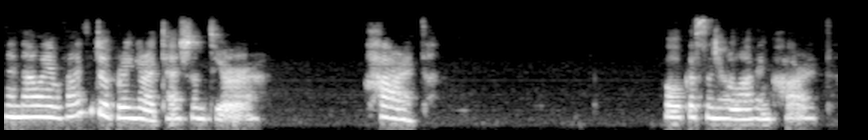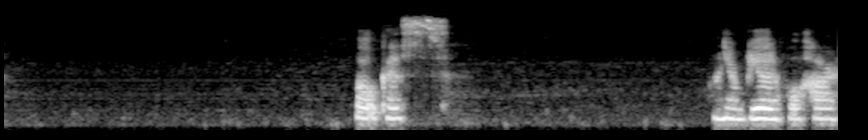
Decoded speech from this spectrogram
And now I invite you to bring your attention to your heart. Focus on your loving heart. Focus on your beautiful heart.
